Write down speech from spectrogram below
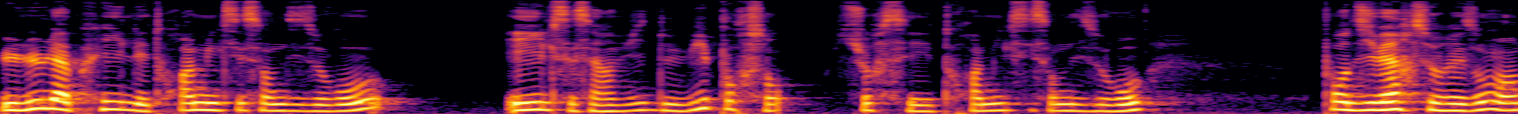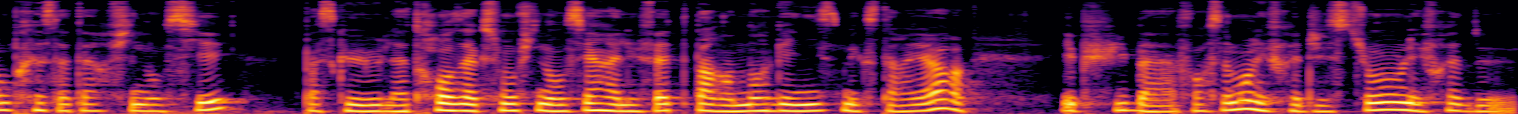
Ulule a pris les 3610 euros et il s'est servi de 8% sur ces 3610 euros pour diverses raisons, hein, prestataire financier, parce que la transaction financière, elle est faite par un organisme extérieur, et puis bah, forcément les frais de gestion, les frais de,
